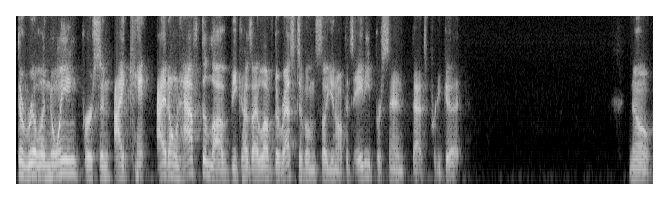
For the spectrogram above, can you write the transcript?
the real annoying person I can't I don't have to love because I love the rest of them. So, you know, if it's 80%, that's pretty good. No,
